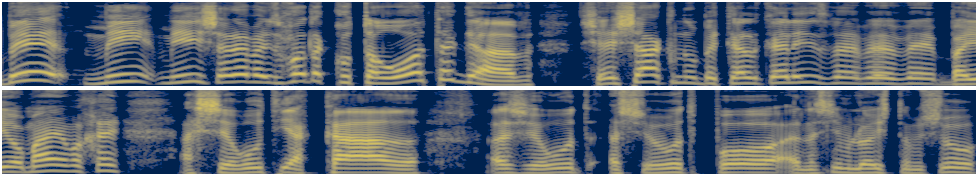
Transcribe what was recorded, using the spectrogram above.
ב- מי, ישלם? אני זוכר את הכותרות אגב, שהשקנו בכלכליסט וביומיים אחרי, השירות יקר, השירות, השירות פה, אנשים לא השתמשו,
